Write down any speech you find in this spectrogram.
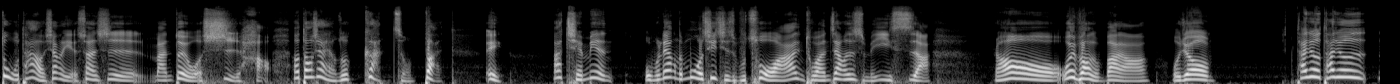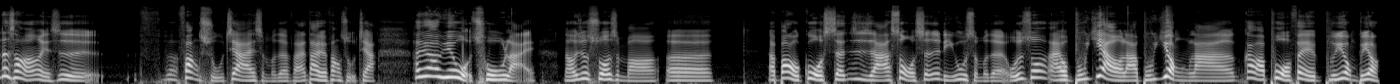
度他好像也算是蛮对我示好，然后当下想说干怎么办？诶，啊前面我们俩的默契其实不错啊，你突然这样是什么意思啊？然后我也不知道怎么办啊，我就。他就他就那时候好像也是放暑假还是什么的，反正大学放暑假，他就要约我出来，然后就说什么呃啊帮我过生日啊，送我生日礼物什么的。我就说哎我不要啦，不用啦，干嘛破费？不用不用。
